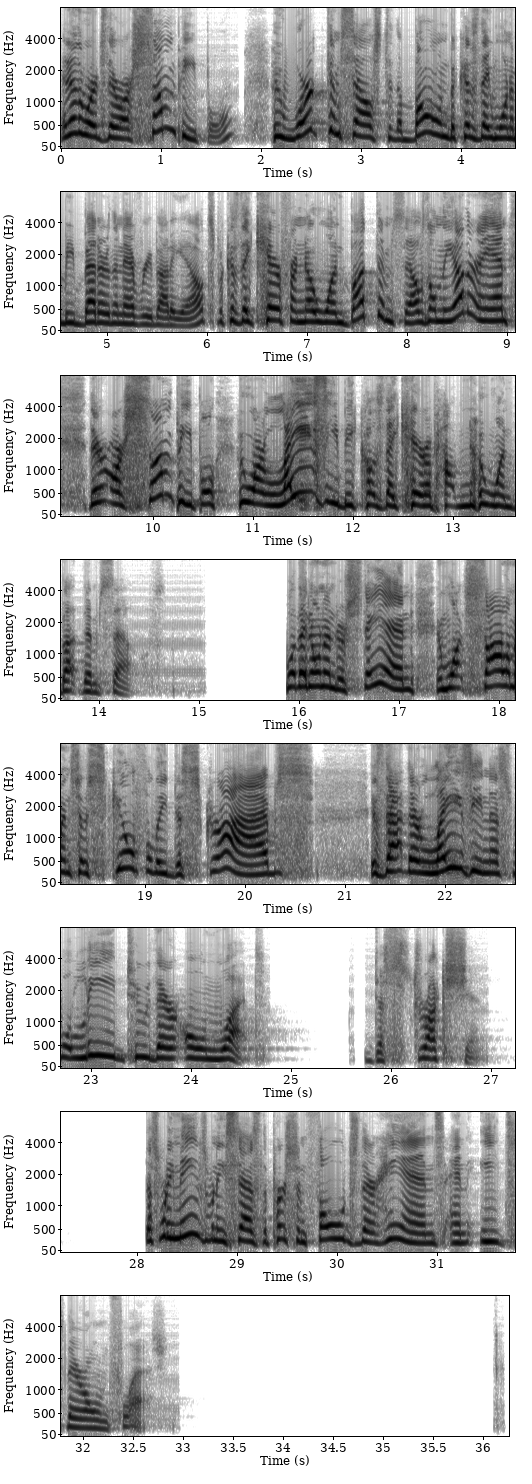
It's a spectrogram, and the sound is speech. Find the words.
In other words, there are some people who work themselves to the bone because they want to be better than everybody else, because they care for no one but themselves. On the other hand, there are some people who are lazy because they care about no one but themselves. What they don't understand and what Solomon so skillfully describes is that their laziness will lead to their own what? Destruction. That's what he means when he says the person folds their hands and eats their own flesh.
